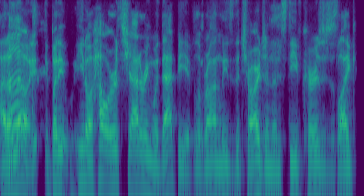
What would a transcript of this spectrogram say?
I don't cut? know. It- but it, you know, how earth shattering would that be if LeBron leads the charge and then Steve Kerr is just like,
